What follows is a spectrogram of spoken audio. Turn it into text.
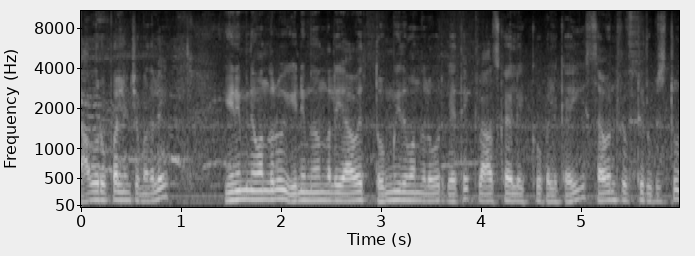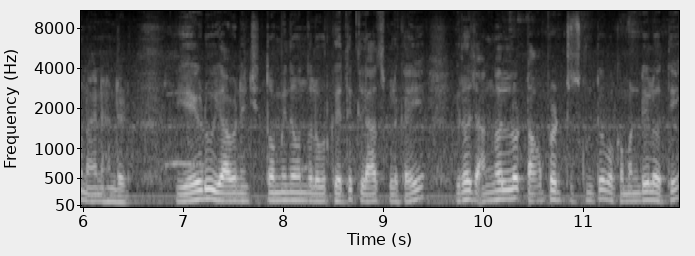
యాభై రూపాయల నుంచి మొదలై ఎనిమిది వందలు ఎనిమిది వందల యాభై తొమ్మిది వందల వరకు అయితే క్లాస్ కాయలు ఎక్కువ పలికాయి. Seven fifty rupees to nine hundred. ఏడు యాభై నుంచి తొమ్మిది వందల వరకు అయితే క్లాస్ పలికాయి. ఈరోజు అంగల్లో టాప్ రేట్ చూసుకుంటే ఒక మండీలో అయితే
